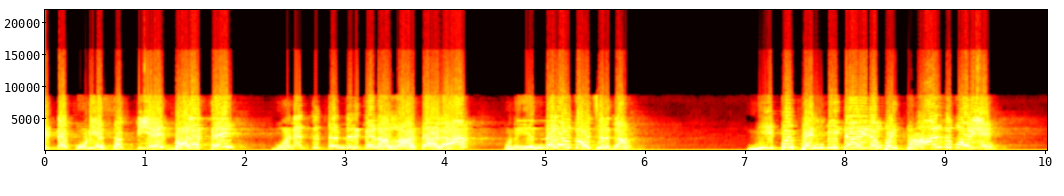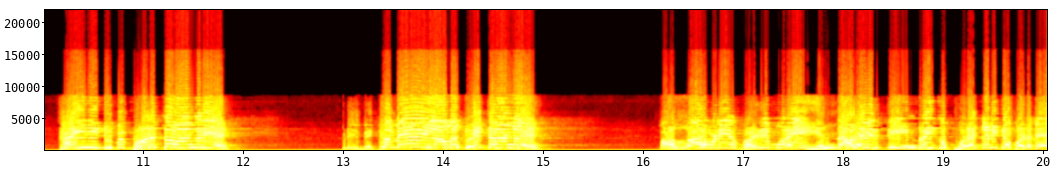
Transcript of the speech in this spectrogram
ஈட்டக்கூடிய சக்தியை பலத்தை உனக்கு தந்திருக்க நல்லாட்டாளா உன்னை எந்த அளவுக்கு வச்சிருக்கான்? நீ போய் பெண் வீட்டாரிடம் போய் தாழ்ந்து போறியே. கை நீட்டி போய் பணத்தை வாங்குறியே. இப்படி வெக்கமே இல்லாம கேட்கிறாங்களே. இப்ப அல்லாஹ்வுடைய வழிமுறை எந்த அளவிற்கு இன்றைக்கு புறக்கணிக்கப்படுது?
